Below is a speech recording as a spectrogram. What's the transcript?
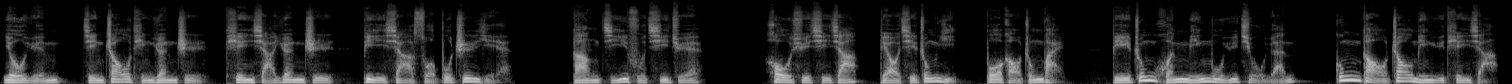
又云：今朝廷冤之，天下冤之，陛下所不知也。当即复其决。后续其家，表其忠义，播告中外，比忠魂瞑目于九原，公道昭明于天下。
